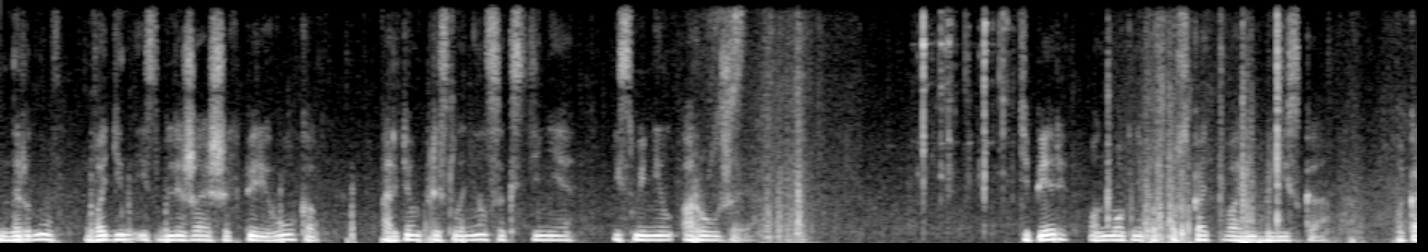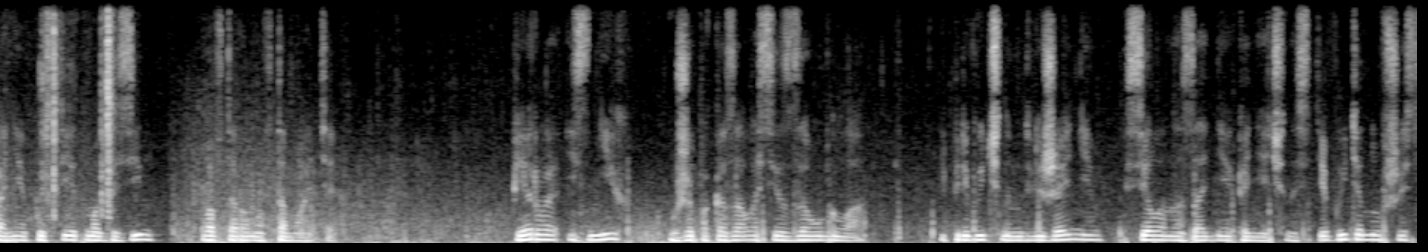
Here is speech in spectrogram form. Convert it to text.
Нырнув в один из ближайших переулков, Артем прислонился к стене и сменил оружие. Теперь он мог не подпускать твари близко, пока не опустеет магазин во втором автомате. Первая из них уже показалась из-за угла и привычным движением села на задние конечности, вытянувшись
